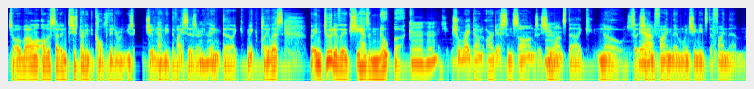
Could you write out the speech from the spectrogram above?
So, but all, all of a sudden, she's starting to cultivate her own music. She doesn't have any devices or Mm-hmm. anything to like make playlists, but intuitively, she has a notebook. Mm-hmm. She- She'll write down artists and songs that she wants to like know, so that she Mm. Can find them when she needs to find them.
